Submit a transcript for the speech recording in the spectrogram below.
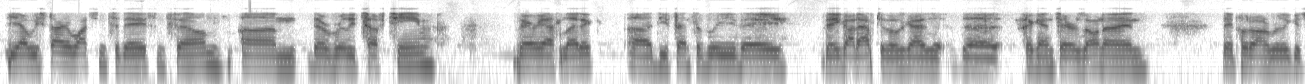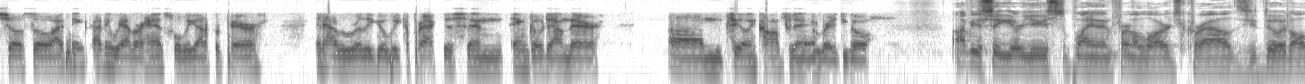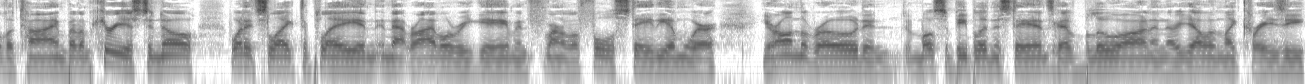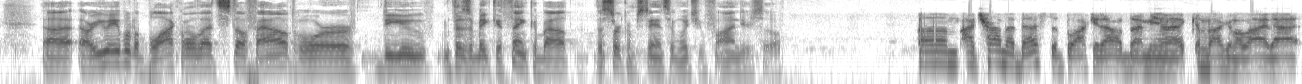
Yeah, we started watching today some film. Um, they're a really tough team, very athletic uh, defensively, they they got after those guys the, against Arizona, and they put on a really good show. So I think I think we have our hands full. We got to prepare and have a really good week of practice, and and go down there um, feeling confident and ready to go. Obviously, you're used to playing in front of large crowds. You do it all the time. But I'm curious to know what it's like to play in, in that rivalry game in front of a full stadium where you're on the road and most of the people in the stands have blue on and they're yelling like crazy. Uh, are you able to block all that stuff out, or do you? Does it make you think about the circumstance in which you find yourself? Um, I try my best to block it out, but I mean, I, I'm not going to lie that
